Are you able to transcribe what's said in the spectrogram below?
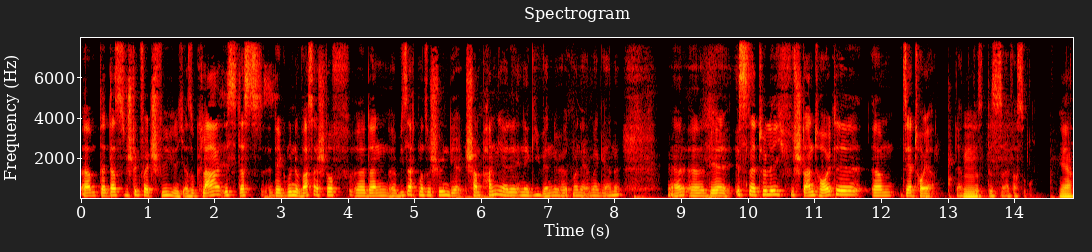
Ähm, das ist ein Stück weit schwierig. Also klar ist, dass der grüne Wasserstoff äh, dann, äh, wie sagt man so schön, der Champagner der Energiewende, hört man ja immer gerne. Ja, äh, der ist natürlich Stand heute ähm, sehr teuer. Ja, mhm. das, das ist einfach so. Ja,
